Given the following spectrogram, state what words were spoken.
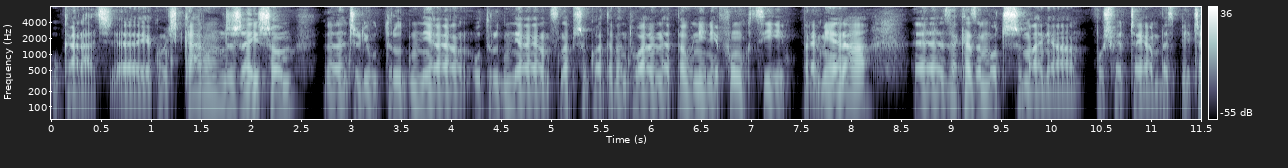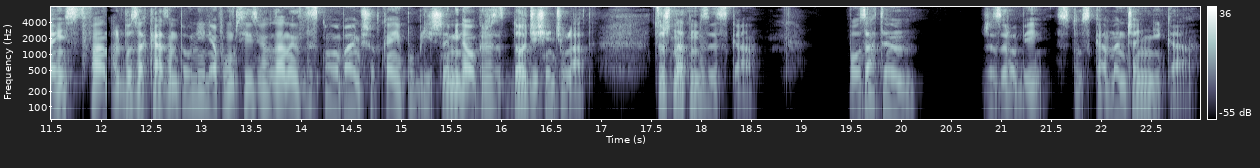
ukarać e, jakąś karą lżejszą, e, czyli utrudnia, utrudniając na przykład ewentualne pełnienie funkcji premiera, e, zakazem otrzymania poświadczenia bezpieczeństwa albo zakazem pełnienia funkcji związanych z dysponowaniem środkami publicznymi na okres do 10 lat. Cóż na tym zyska? Poza tym, że zrobi z Tuska męczennika.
